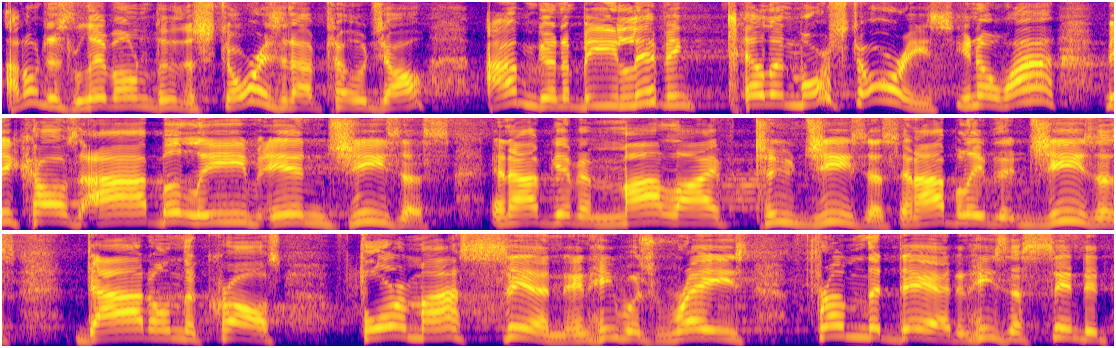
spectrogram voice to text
I don't just live on through the stories that I've told y'all. I'm going to be living, telling more stories. You know why? Because I believe in Jesus and I've given my life to Jesus. And I believe that Jesus died on the cross for my sin, and he was raised from the dead, and he's ascended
